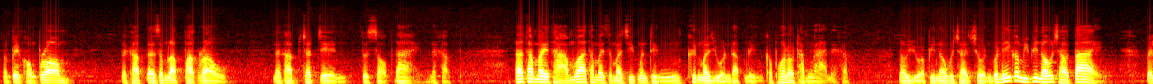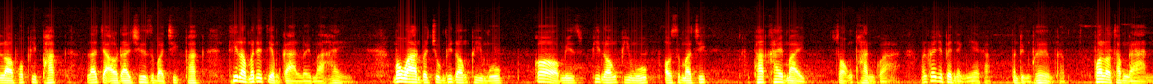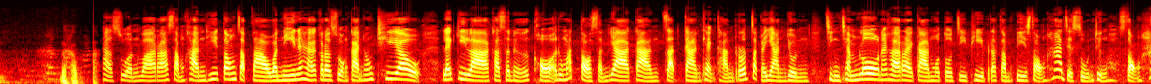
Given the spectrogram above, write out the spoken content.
มันเป็นของปลอมนะครับ แต่สำหรับพักเรานะครับชัดเจนตรวจสอบได้นะครับ แล้วทำไมถามว่าทำไมสมาชิกมันถึงขึ้นมาอยู่อันดับหนึ่งก็เพราะเราทำงานนะครับ เราอยู่กับพี่น้องประชาชน วันนี้ก็มีพี่น้องชาวใต้ไปรอพบที่พัก และจะเอารายชื่อสมาชิกพักที่เราไม่ได้เตรียมการเลยมาให้ เมื่อวานประชุมพี่น้องพีมูฟก็มีพี่น้องพีมูฟเอาสมาชิกพักให้มาอีกสองพันกว่า มันก็จะเป็นอย่างนี้ครับ มันถึงเพิ่มครับ เพราะเราทำงาน นะครับค่ะส่วนวาระสำคัญที่ต้องจับตาวันนี้นะคะกระทรวงการท่องเที่ยว และกีฬาค่ะเสนอขออนุมัติต่อสัญญาการจัดการแข่งขันรถจักรยานยนต์ชิงแชมป์โลกนะคะรายการ MotoGP ประจำปี 2570 ถึง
